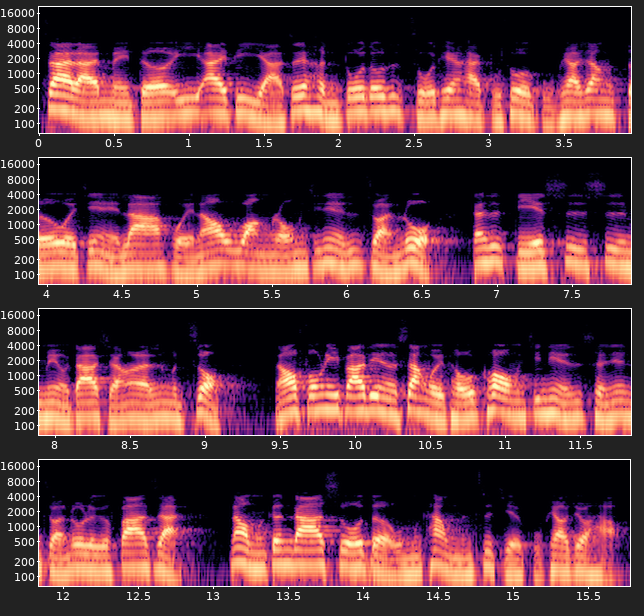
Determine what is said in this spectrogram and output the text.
再来美德医、艾蒂亚这些很多都是昨天还不错的股票，像德维今天也拉回，然后网龙今天也是转弱，但是跌势是没有大家想象来那么重。然后风力发电的上尾投控今天也是呈现转弱的一个发展。那我们跟大家说的，我们看我们自己的股票就好。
